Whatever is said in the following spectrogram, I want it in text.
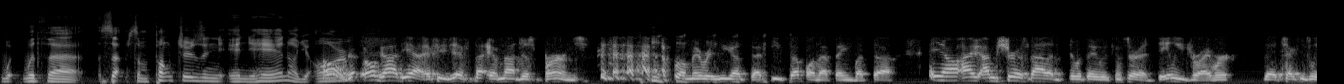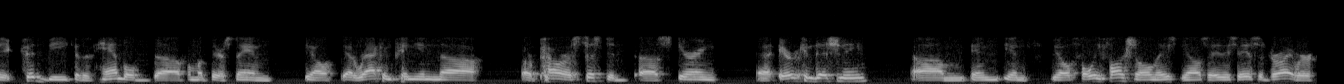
with, with uh, some, some, punctures in in your hand or your oh, arm. Oh, oh God, yeah. If you if not, if not just burns from everything else that heats up on that thing. But uh, you know, I, am sure it's not a, what they would consider a daily driver. That technically it could be because it handled, uh, from what they're saying, you know, it had rack and pinion uh, or power assisted uh, steering, uh, air conditioning, um, in, in you know fully functional. And they you know say they say it's a driver,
